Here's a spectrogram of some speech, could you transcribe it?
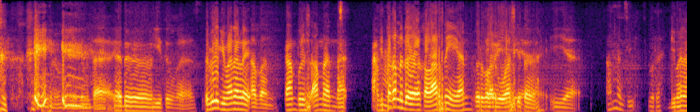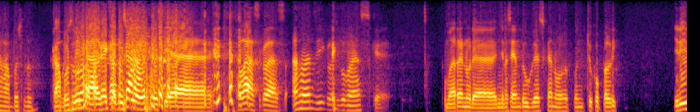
Minum minum teh Aduh. gitu mas. Tapi lu gimana le? apaan? Kampus aman. Nah, kita kan udah kelar nih kan, baru kelar Oh, uas iya, kita. iya. Aman sih sebenarnya. Gimana kampus lu? Kampus lu lah, pakai kayak kampus gue. kampus ya kelas kelas. Aman sih kelas gue mas. Kayak kemarin udah nyelesain tugas kan walaupun cukup pelik. Jadi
